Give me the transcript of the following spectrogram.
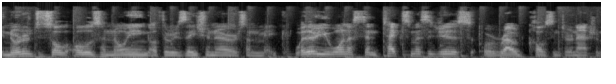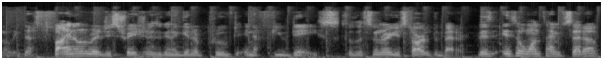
in order to solve all those annoying authorization errors on Make. Whether you want to send text messages or route calls internationally, the final registration is going to get approved in a few days. So the sooner you start, the better. This is a one-time setup,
